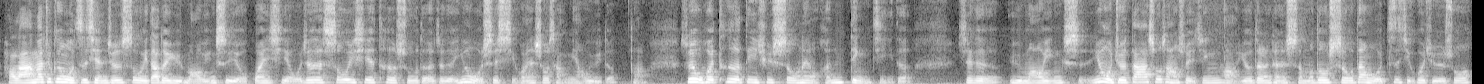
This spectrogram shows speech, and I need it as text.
好啦，那就跟我之前就是收一大堆羽毛萤石有关系。我觉得收一些特殊的这个，因为我是喜欢收藏鸟羽的啊，所以我会特地去收那种很顶级的这个羽毛萤石。因为我觉得大家收藏水晶啊，有的人可能什么都收，但我自己会觉得说，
